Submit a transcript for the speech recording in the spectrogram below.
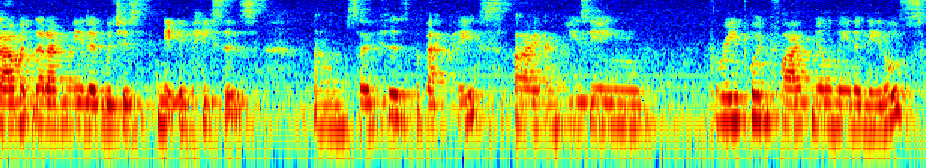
garment that I've knitted which is knit in pieces. Um, so this is the back piece. I am using 3.5 millimeter needles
